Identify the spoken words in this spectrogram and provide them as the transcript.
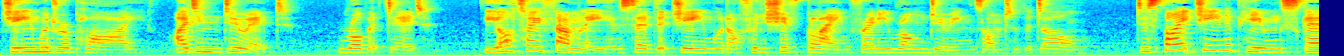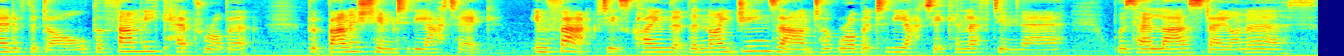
Gene would reply, I didn't do it. Robert did. The Otto family have said that Gene would often shift blame for any wrongdoings onto the doll. Despite Gene appearing scared of the doll, the family kept Robert, but banished him to the attic. In fact, it's claimed that the night Gene's aunt took Robert to the attic and left him there was her last day on Earth.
